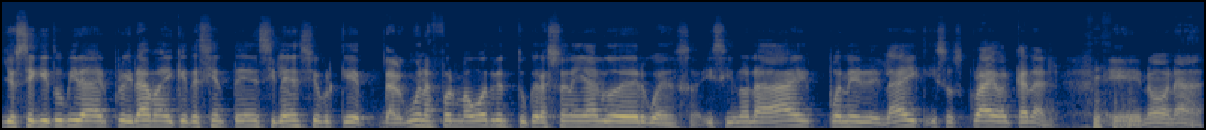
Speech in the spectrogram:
yo sé que tú miras el programa y que te sientes en silencio porque de alguna forma u otra en tu corazón hay algo de vergüenza. Y si no la hay, ponle like y subscribe al canal. Eh, no, nada.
